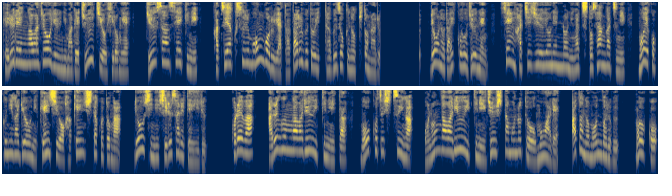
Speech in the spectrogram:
ケルレン川上流にまで重地を広げ、13世紀に活躍するモンゴルやタタル部といった部族の木となる。領の代行10年、1084年の2月と3月に、萌え国が領に剣士を派遣したことが、領史に記されている。これは、アルグン川流域にいた、毛骨失意が、オノン川流域に移住したものと思われ、後のモンゴル部、蒙古、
